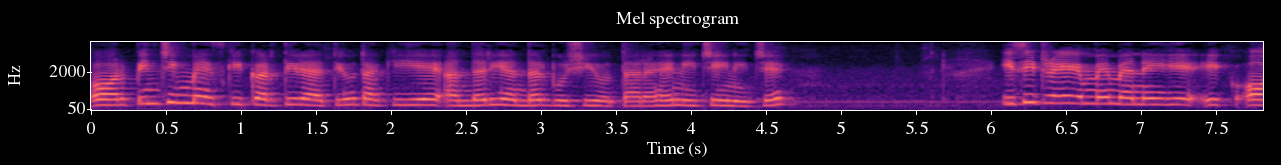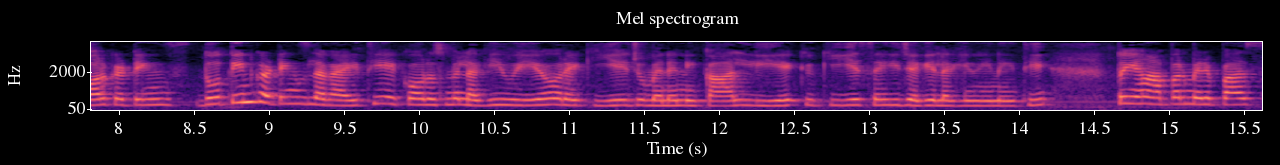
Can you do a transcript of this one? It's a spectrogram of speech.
और पिंचिंग मैं इसकी करती रहती हूँ ताकि ये अंदर ही अंदर बुशी होता रहे, नीचे ही नीचे। इसी ट्रे में मैंने ये एक और कटिंग्स दो तीन कटिंग्स लगाई थी, एक और उसमें लगी हुई है और एक ये जो मैंने निकाल ली है, क्योंकि ये सही जगह लगी हुई नहीं थी। तो यहाँ पर मेरे पास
